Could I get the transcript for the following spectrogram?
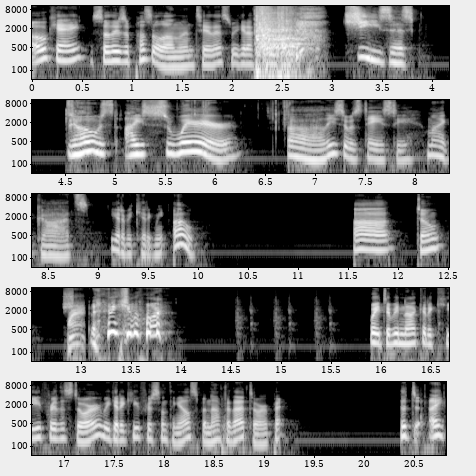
Okay, so there's a puzzle element to this. We gotta find... Jesus! Toast, I swear! Oh, at least it was tasty. My gods. You gotta be kidding me. Oh! Uh, don't shoot anymore. Wait, did we not get a key for this door? We got a key for something else, but not for that door. But the d I.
